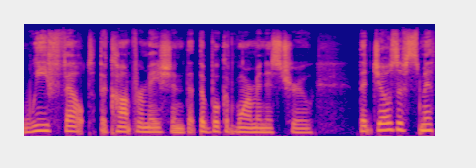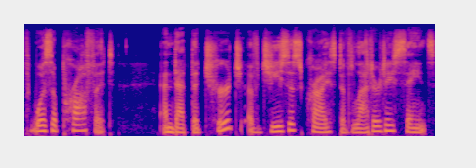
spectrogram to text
We felt the confirmation that the Book of Mormon is true, that Joseph Smith was a prophet, and that the Church of Jesus Christ of Latter day Saints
